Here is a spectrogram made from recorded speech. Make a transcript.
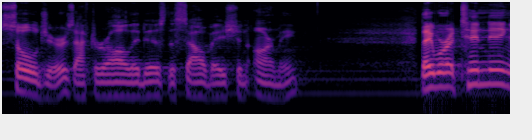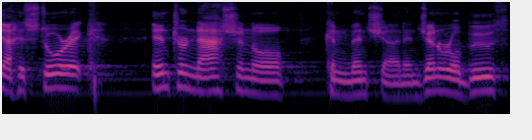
soldiers. After all, it is the Salvation Army. They were attending a historic international convention, and General Booth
